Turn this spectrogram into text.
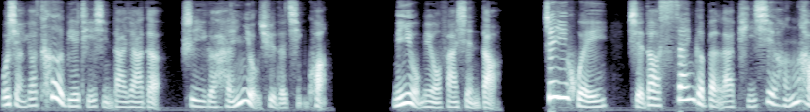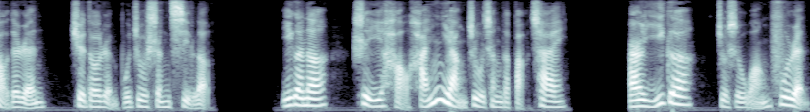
我想要特别提醒大家的是一个很有趣的情况，你有没有发现到这一回写到三个本来脾气很好的人，却都忍不住生气了？一个呢？是以好涵养著称的宝钗，而一个就是王夫人，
